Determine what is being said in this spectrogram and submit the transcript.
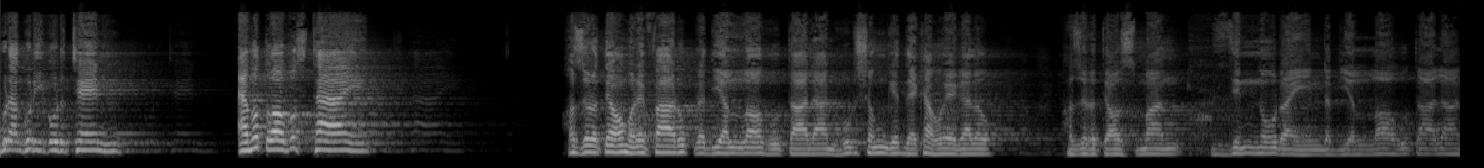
ঘোরাঘুরি করছেন, এমত অবস্থায় হজরতে অমরে ফারুক রাদি আল্লাহ তালানহুর সঙ্গে দেখা হয়ে গেল। হজরতে ওসমান জিন্নুরাইন রাদি আল্লাহ তালান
